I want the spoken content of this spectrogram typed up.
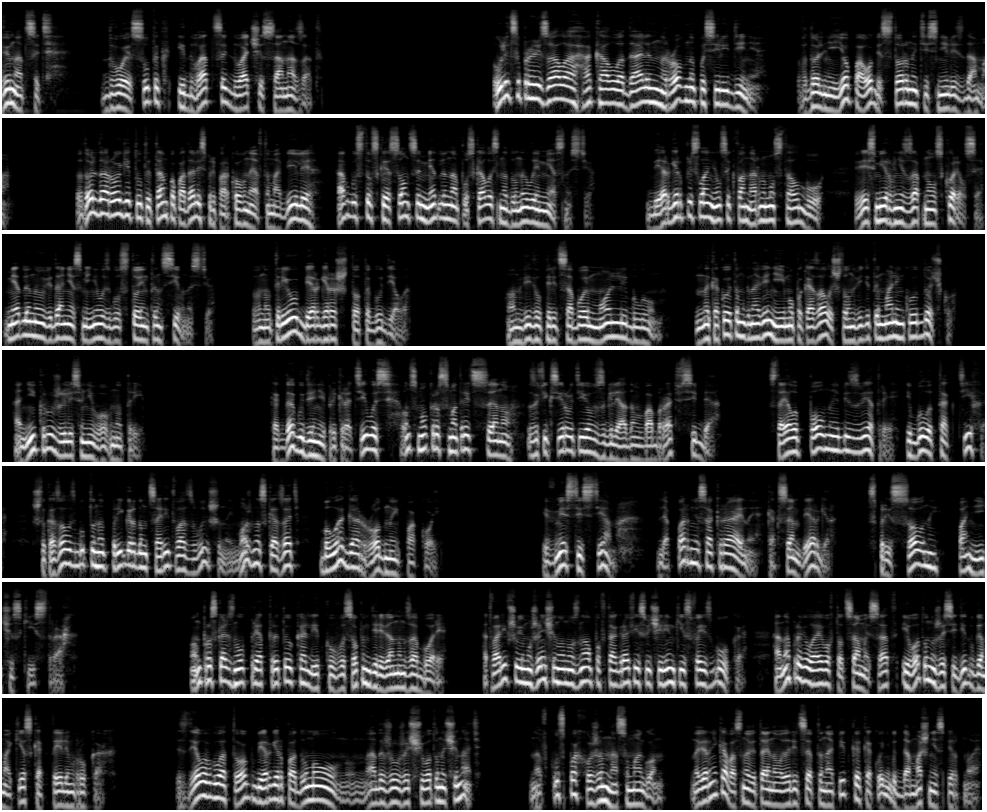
Двенадцать. Двое суток и двадцать два часа назад. Улица прорезала Акалла Далин ровно посередине. Вдоль нее по обе стороны теснились дома. Вдоль дороги тут и там попадались припаркованные автомобили, августовское солнце медленно опускалось над унылой местностью. Бергер прислонился к фонарному столбу — Весь мир внезапно ускорился, медленное увядание сменилось густой интенсивностью. Внутри у Бергера что-то гудело. Он видел перед собой Молли Блум. На какое-то мгновение ему показалось, что он видит и маленькую дочку. Они кружились у него внутри. Когда гудение прекратилось, он смог рассмотреть сцену, зафиксировать ее взглядом, вобрать в себя. Стояло полное безветрие, и было так тихо, что казалось, будто над пригородом царит возвышенный, можно сказать, благородный покой. И вместе с тем, для парня с окраины, как Сэм Бергер, спрессованный панический страх. Он проскользнул в приоткрытую калитку в высоком деревянном заборе. Отворившую ему женщину он узнал по фотографии с вечеринки из Фейсбука. Она провела его в тот самый сад, и вот он уже сидит в гамаке с коктейлем в руках. Сделав глоток, Бергер подумал, ну, надо же уже с чего-то начинать. На вкус похоже на самогон. Наверняка в основе тайного рецепта напитка какое-нибудь домашнее спиртное.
